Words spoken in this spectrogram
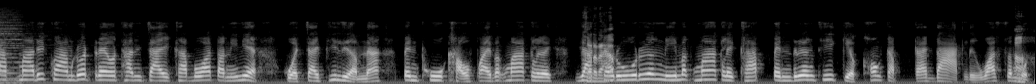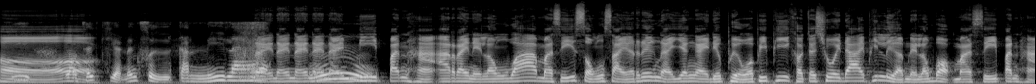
ลับมาด้วยความรวดเร็วทันใจครับเพราะว่าตอนนี้เนี่ย หัวใจพี่เหลือมนะ เป็นภูเขาไฟมากๆเลย อยากครับจะรู้เรื่องนี้มากๆเลยครับ เป็นเรื่องที่เกี่ยวข้องกับกระดาษหรือว่าสมุดอ๋อที่เราใช้เขียนหนังสือกันนี่แหละไหนไหนไหนไหนไหนอืมมีปัญหาอะไรไหนลองว่ามาซิสงสัยเรื่องไหนยังไงเดี๋ยวเผื่อว่าพี่ๆเขาจะช่วยได้พี่เหลือมไหนลองบอกมาซิปัญหา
